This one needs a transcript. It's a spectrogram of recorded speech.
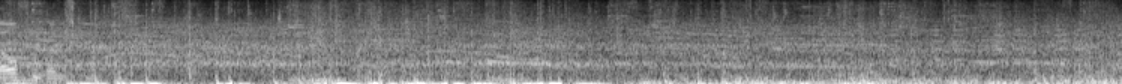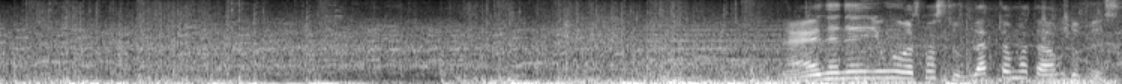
Laufen ganz gut. Nein, nein, nein, Junge, was machst du? Bleib doch mal da, wo du bist.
